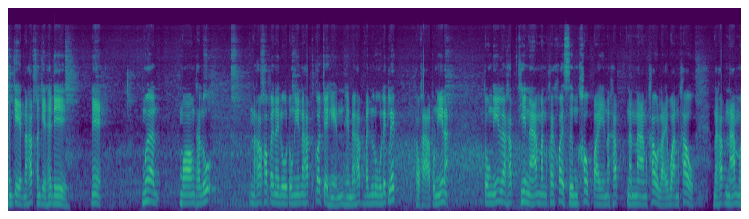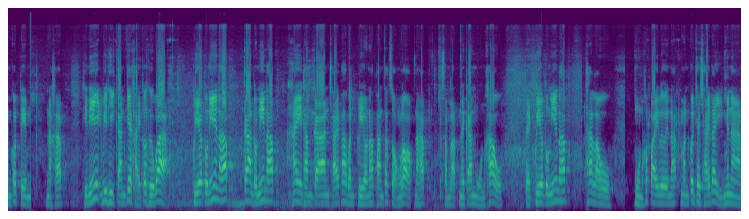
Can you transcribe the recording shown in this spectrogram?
สังเกตนะครับสังเกตให้ดีนี่เมื่อมองทะลุนะครับเข้าไปในรูตรงนี้นะครับ ก็จะเห็นเห็นไหมครับเป็นรูเล็ก ๆ ขาวๆตรงนี้น่ะตรงนี้แหละครับที่น้ำมันค่อยๆซึมเข้าไปนะครับ นานๆเข้าหลายวันเข้านะครับ น้ำมันก็เต็มนะครับ ทีนี้วิธีการแก้ไขก็คือว่า เกลียวตัวนี้นะครับ ก้านตัวนี้นะครับให้ทำการใช้ผ้าพันเกลียวนะครับพันสักสองรอบนะครับสำหรับในการหมุนเข้า แต่เกลียวตรงนี้นะครับ ถ้าเราหมุนเข้าไปเลยนะมันก็จะใช้ได้อีกไม่นาน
